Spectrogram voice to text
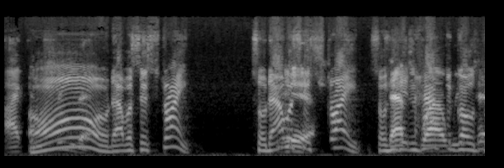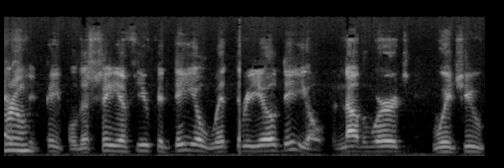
I can see that. oh, that was his stripe. So that was Yeah. his stripe. So he That's didn't have to go through. people to see if you could deal with the real deal. In other words, would you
